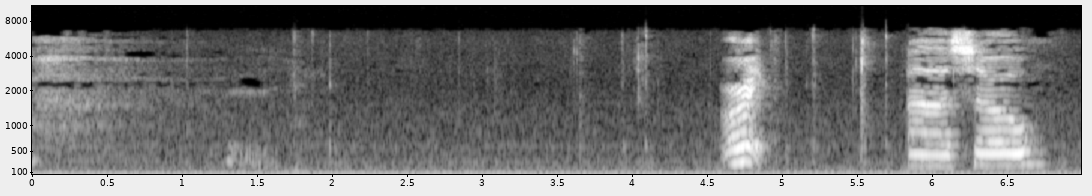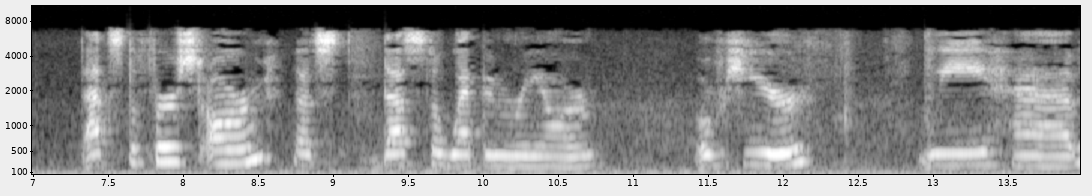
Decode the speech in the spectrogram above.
Alright, uh, so that's the first arm. That's that's the weaponry arm. Over here we have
